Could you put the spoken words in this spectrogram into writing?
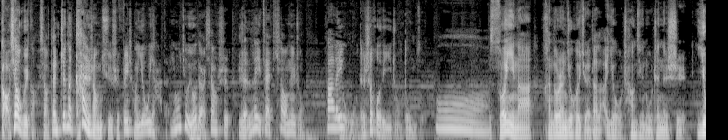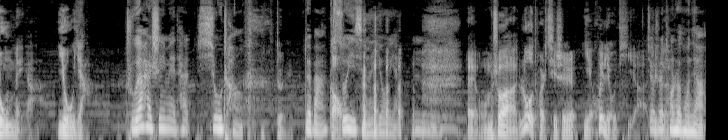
搞笑归搞笑，但真的看上去是非常优雅的，因为就有点像是人类在跳那种芭蕾舞的时候的一种动作。哦，所以呢，很多人就会觉得了，哎呦，长颈鹿真的是优美啊，优雅。主要还是因为它修长，对，对吧高？所以显得优雅。嗯，哎，我们说啊，骆驼其实也会流体啊，就是同手同脚。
